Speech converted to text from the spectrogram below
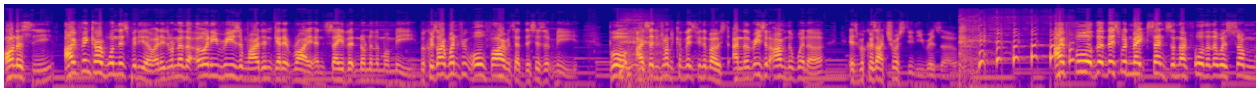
Honestly, I think I won this video, and it's one of the only reason why I didn't get it right and say that none of them were me. Because I went through all five and said this isn't me. But I said you're trying to convince me the most, and the reason I'm the winner is because I trusted you, Rizzo. I thought that this would make sense, and I thought that there was some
